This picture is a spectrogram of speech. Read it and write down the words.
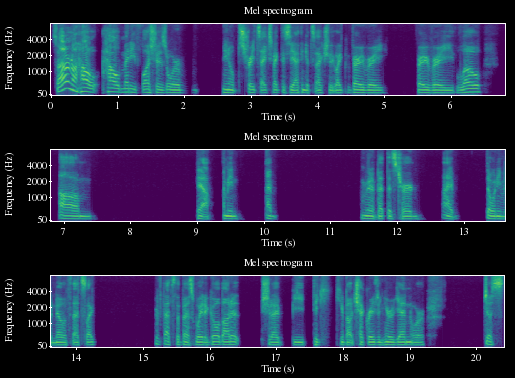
so I don't know how how many flushes or you know straights I expect to see. I think it's actually like very very very very low. Um, yeah, I mean, I I'm gonna bet this turn. I don't even know if that's like if that's the best way to go about it. Should I be thinking about check raising here again, or just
